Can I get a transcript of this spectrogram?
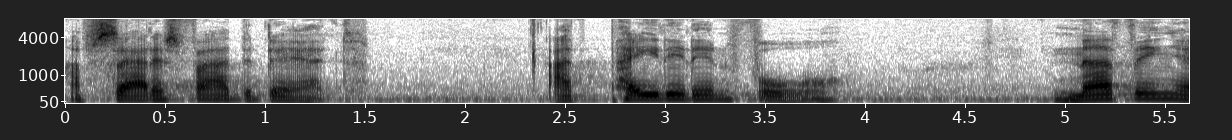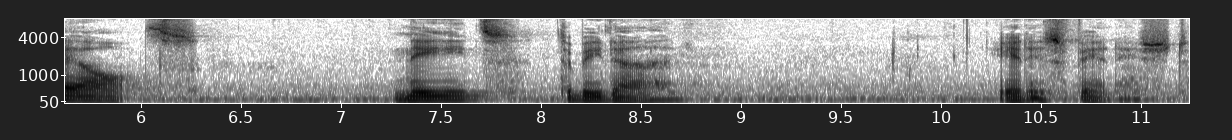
I've satisfied the debt, I've paid it in full. Nothing else needs to be done. It is finished.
